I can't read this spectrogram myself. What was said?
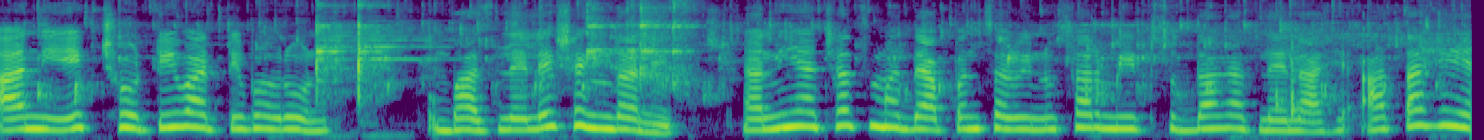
आणि एक छोटी वाटी भरून भाजलेले शेंगदाणे. आणि याच्याचमध्ये आपण चवीनुसार मीठसुद्धा घातलेलं आहे. आता हे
